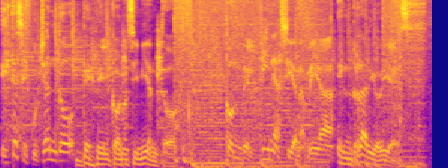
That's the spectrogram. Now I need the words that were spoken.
Estás escuchando Desde el Conocimiento con Delfina Cianamea en Radio 10.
